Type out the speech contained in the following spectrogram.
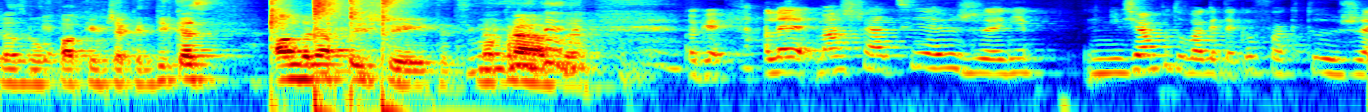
just go fucking check it. Because underappreciated. Naprawdę. Okej, ale masz rację, że nie, nie wziąłam pod uwagę tego faktu, że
